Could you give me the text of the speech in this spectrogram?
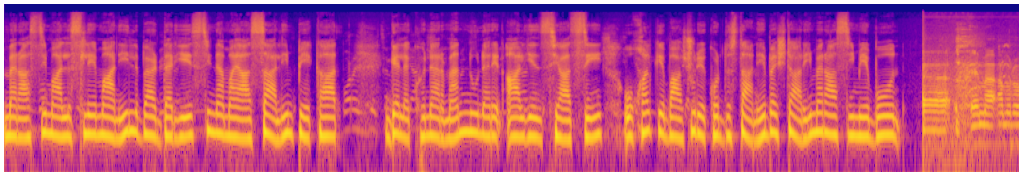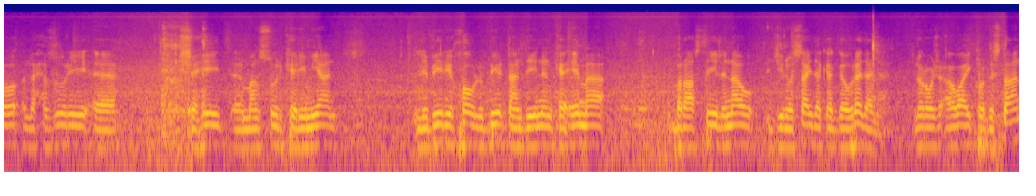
Merasîma li Silêmanî li ber deriyê Sînemaya Salîm pêk hat. Gelek hunermend, nûnerên aliyên siyasî û xelkê başûrê Kurdistanê beşdarî merasîmê bûn. Ême emro li hizûrî Şehîd Mansûr Kerîmîyan li bîrî xwe û li bîrdan dînin ke ême bi rastî li nav cînosaydeke gewre de ne li Rojavayê Kurdistan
